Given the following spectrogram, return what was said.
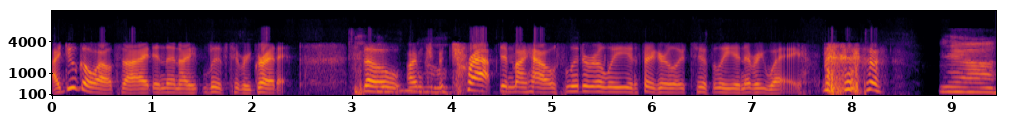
I do go outside, and then I live to regret it. So I'm trapped in my house, literally and figuratively in every way. yeah,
